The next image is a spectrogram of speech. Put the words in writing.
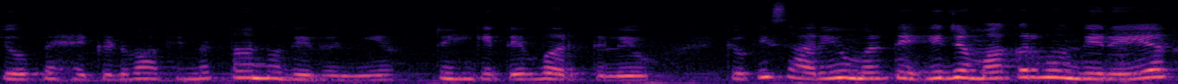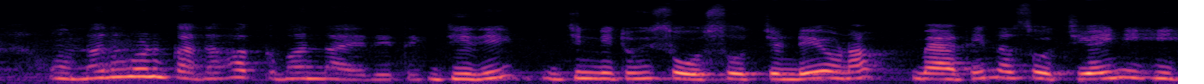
ਕਿ ਉਹ ਪੈਸੇ ਕਢਵਾ ਕੇ ਮੈਂ ਤੁਹਾਨੂੰ ਦੇ ਦਿੰਦੀ ਆ ਤੁਸੀਂ ਕਿਤੇ ਵਰਤ ਲਿਓ। ਕਿਉਂਕਿ ਸਾਰੀ ਉਮਰ ਤੇ ਹੀ ਜਮ੍ਹਾਂ ਕਰਵਾਉਂਦੇ ਰਹੇ ਆ ਉਹਨਾਂ ਦਾ ਹੁਣ ਕਦਾ ਹੱਕ ਬਣਦਾ ਇਹਦੇ ਤੇ? ਦੀਦੀ ਜਿੰਨੀ ਤੁਸੀਂ ਸੋਚ ਸੋਚਣ ਦੇ ਹੋ ਨਾ ਮੈਂ ਤੇ ਨਾ ਸੋਚਿਆ ਹੀ ਨਹੀਂ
